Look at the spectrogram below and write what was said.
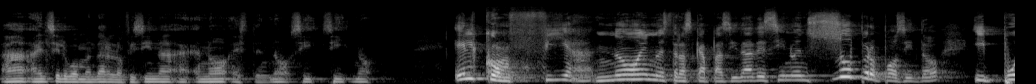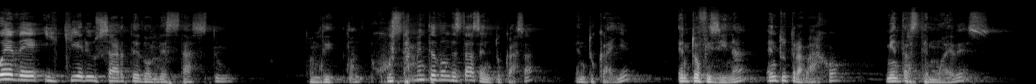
ah, a él se lo voy a mandar a la oficina. No, este, no, sí, sí, no. Él confía no en nuestras capacidades, sino en su propósito y puede y quiere usarte donde estás tú. justamente donde estás, en tu casa, en tu calle, en tu oficina, en tu trabajo, mientras te mueves.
